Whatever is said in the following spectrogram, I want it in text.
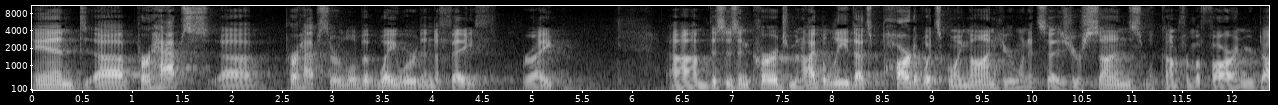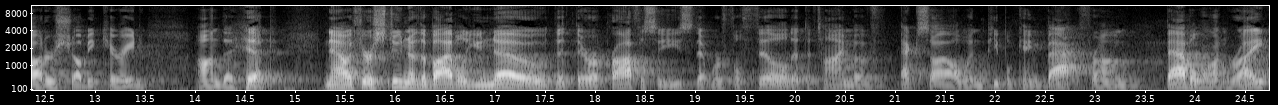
and uh, perhaps uh, perhaps they're a little bit wayward in the faith right um, this is encouragement i believe that's part of what's going on here when it says your sons will come from afar and your daughters shall be carried on the hip now if you're a student of the bible you know that there are prophecies that were fulfilled at the time of exile when people came back from Babylon, right?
